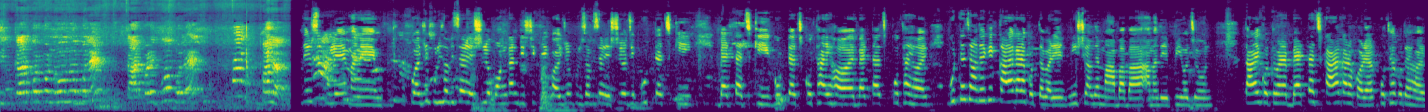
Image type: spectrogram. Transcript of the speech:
চিৎকার করব, নো নো বলে তারপরে গো বলে পালাবো আমাদের স্কুলে মানে কয়েকজন পুলিশ অফিসার এসেছিল বনগান ডিস্ট্রিক্ট থেকে কয়েকজন পুলিশ অফিসার এসেছিল যে গুড টাচ কী ব্যাড টাচ কী গুড টাচ কোথায় হয় ব্যাড টাচ কোথায় হয়? গুড টাচ আমাদেরকে কারা কারা করতে পারে? নিশ্চয়ই আমাদের মা বাবা আমাদের প্রিয়জন, তারাই করতে পারে। ব্যাড টাচ কারা কারা করে? আর কোথায় কোথায় হয়?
